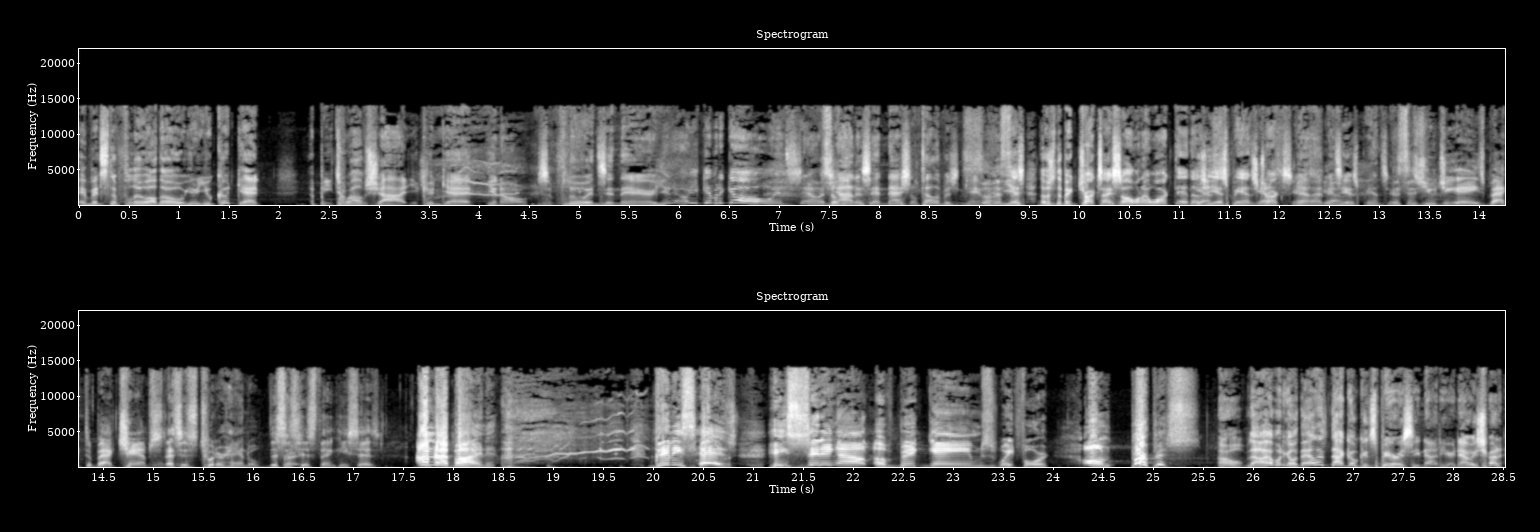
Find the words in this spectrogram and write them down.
if it's the flu, although you know, you could get a B12 shot, you could get you know some fluids in there. You know, you give it a go. It's you know it's So Giannis and national television game. so yes, is- those are the big trucks I saw when I walked in. Those Yes, are ESPN's yes, trucks. yes, yeah, that means ESPN's here. This is UGA's back to back champs. That's his Twitter handle. This is his thing. He says, I'm not buying it. then he says he's sitting out of big games, wait for it, on purpose. Oh no, I want to go. Now let's not go conspiracy nut here. Now he's trying to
